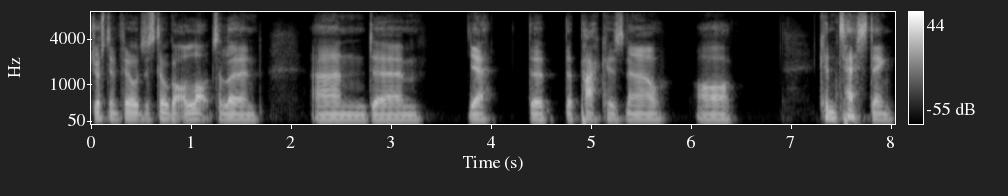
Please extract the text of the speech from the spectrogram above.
Justin Fields has still got a lot to learn, and um, yeah, the the Packers now are contesting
